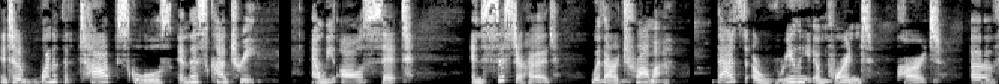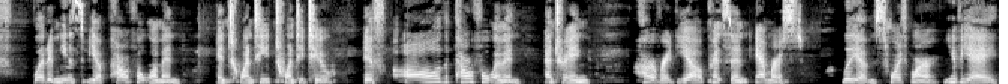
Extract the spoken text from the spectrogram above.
into one of the top schools in this country. And we all sit in sisterhood with our trauma. That's a really important part of what it means to be a powerful woman in 2022. If all the powerful women entering Harvard, Yale, Princeton, Amherst, Williams, Swarthmore, UVA,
